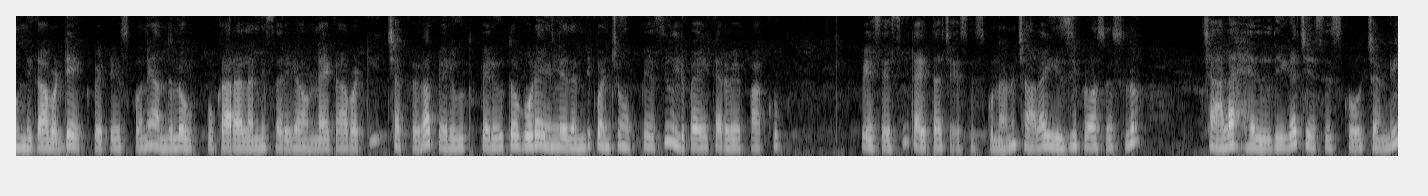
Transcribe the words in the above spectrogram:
ఉంది కాబట్టి ఎగ్ పెట్టేసుకొని అందులో ఉప్పు కారాలన్నీ సరిగా ఉన్నాయి కాబట్టి చక్కగా పెరుగు పెరుగుతో కూడా ఏం లేదండి. కొంచెం ఉప్పు వేసి ఉల్లిపాయ కరివేపాకు వేసేసి రైతా చేసేసుకున్నాను. చాలా ఈజీ ప్రాసెస్లో చాలా హెల్తీగా చేసేసుకోవచ్చండి.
